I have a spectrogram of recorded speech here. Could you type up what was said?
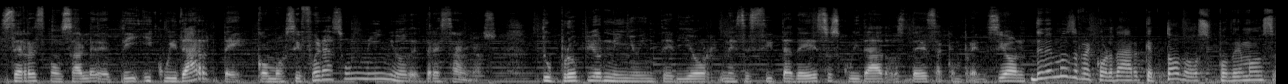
Ser responsable de ti y cuidarte como si fueras un niño de tres años tu propio niño interior necesita de esos cuidados, de esa comprensión. Debemos recordar que todos podemos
